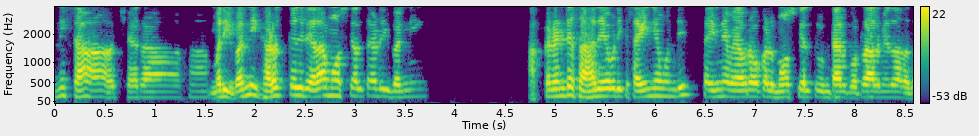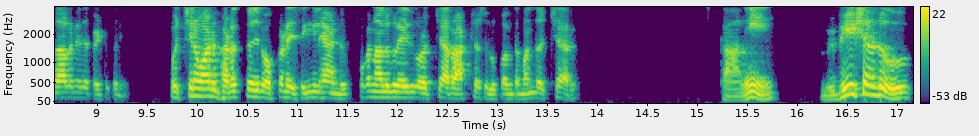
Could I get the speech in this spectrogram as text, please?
నిశాచరా. మరి ఇవన్నీ ఘటోత్కజుడు ఎలా మోసుకెళ్తాడు ఇవన్నీ? అక్కడంటే సహదేవుడికి సైన్యం ఉంది సైన్యం ఎవరో ఒకళ్ళు మోసుకెళ్తూ ఉంటారు గుర్రాల మీద రథాల మీద పెట్టుకుని. వచ్చిన వాడు ఘటోత్కజుడు ఒక్కడే సింగిల్ హ్యాండ్ ఒక నలుగురు ఐదుగురు వచ్చారు రాక్షసులు కొంతమంది వచ్చారు. కానీ విభీషణుడు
